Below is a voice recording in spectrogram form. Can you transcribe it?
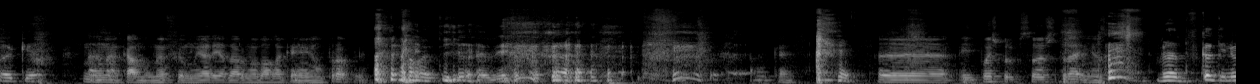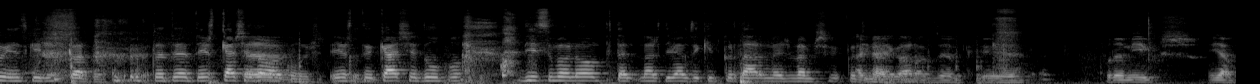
Ok. Não, não, calma, o meu familiar ia dar uma bala a quem? A ele próprio. Não, a ti. Ok. Eh, e depois por pessoas estranhas. Pronto, continue a seguir corta. Portanto, este caixa de Eh. óculos, este caixa duplo, disse o meu nome, portanto nós tivemos aqui de cortar, mas vamos continuar ok, estava agora. a dizer que por amigos yeah,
